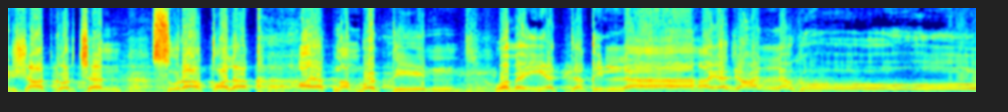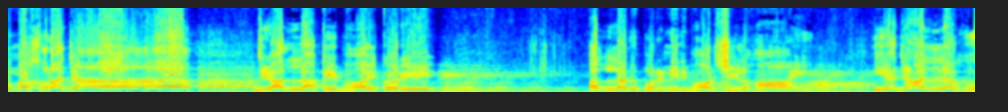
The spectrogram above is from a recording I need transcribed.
ইরশাদ করছেন, সূরা তালাক, আয়াত নম্বর তিন। ومن يتق الله يجعل له مخرجا যে আল্লাহকে ভয় করে আল্লাহর উপর নির্ভরশীল হয় ইয়াজআল লাহু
